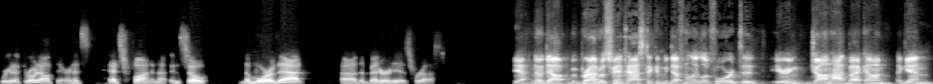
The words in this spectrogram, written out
we're to throw it out there and it's, and it's fun. And, and so the more of that, uh, the better it is for us. Yeah, no doubt. But Brad was fantastic, and we definitely look forward to hearing John Hott back on again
